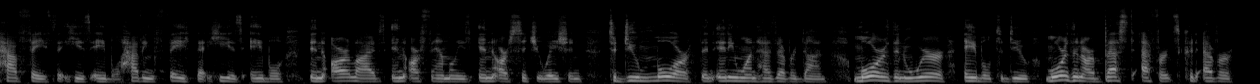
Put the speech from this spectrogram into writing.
have faith that he is able, having faith that he is able in our lives, in our families, in our situation to do more than anyone has ever done, more than we're able to do, more than our best efforts could ever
